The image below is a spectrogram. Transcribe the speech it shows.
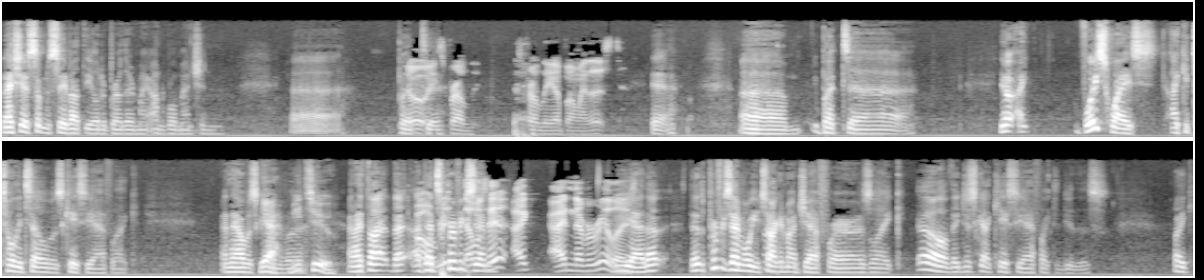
I actually have something to say about the older brother in my honorable mention. Uh, but oh, uh, he's probably he's probably up on my list. yeah, um, but uh, you know, I voice wise, I could totally tell it was Casey Affleck, and that was kind Yeah, of a, me too. And I thought that Oh, that's a perfect That was example. it. I I never realized. Yeah, that that's a perfect example of what you're talking about, Jeff. Where I was like, oh, they just got Casey Affleck to do this. Like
